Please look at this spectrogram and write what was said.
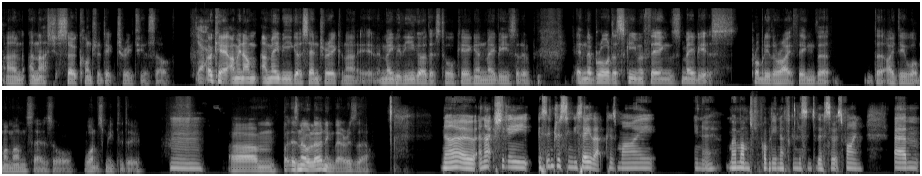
And and that's just so contradictory to yourself. Yeah. Okay, I mean, I'm I may be egocentric, and I, it may be the ego that's talking, and maybe sort of in the broader scheme of things, maybe it's probably the right thing that that I do what my mum says or wants me to do. Mm. Um, but there's no learning there, is there? No, and actually, it's interesting you say that because my, you know, my mum's probably enough can listen to this, so it's fine. Um,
